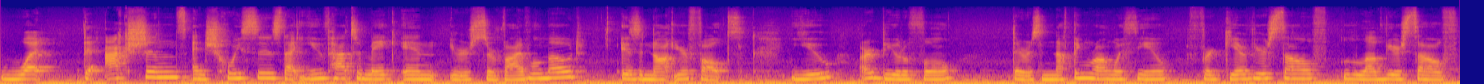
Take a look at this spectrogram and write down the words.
what the actions and choices that you've had to make in your survival mode is not your fault. You are beautiful. There is nothing wrong with you. Forgive yourself, love yourself,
